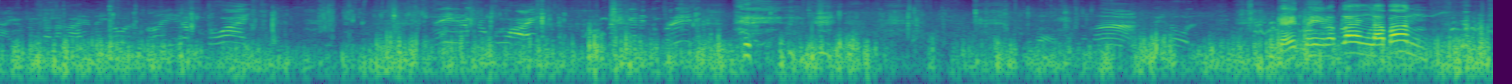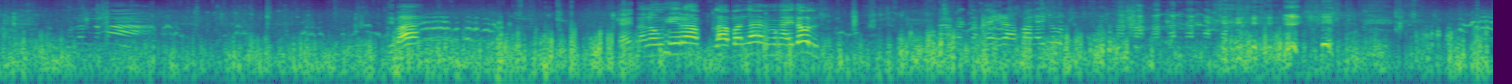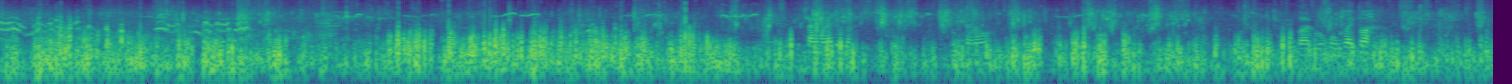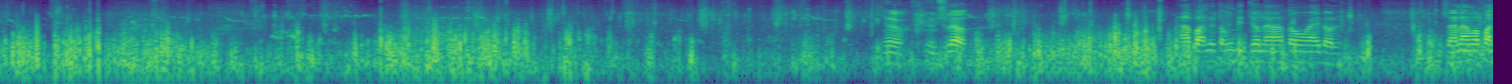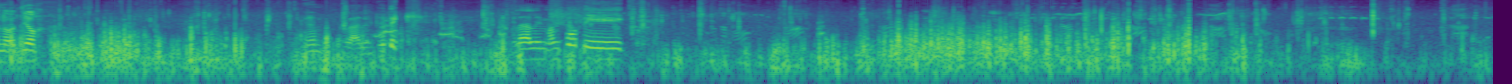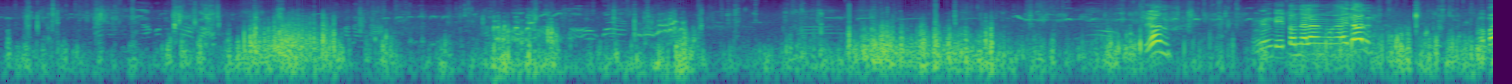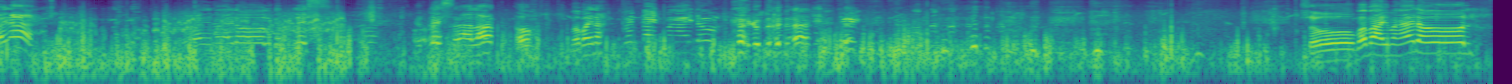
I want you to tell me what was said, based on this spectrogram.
Ayaw ng lalakarin na yun. Mahirap ang buhay. Mahirap ng buhay. May ganito pa rin. Ah, idol. Kahit mahirap lang, laban. Walang naman. Di ba? Kahit anong hirap, laban lang mga idol. Dapat sa kahirapan, idol. Wait lang mga idol. ah. Kita na mo. Bagong hukay to ah. Sila o. Haba nitong video na ito mga idol. Sana mapanood nyo. Yan, malalim putik. Malalim ang putik. Yun. Hanggang dito na lang mga idol. Bye-bye na. Bye mga idol. God bless. God bless sa lahat. Oh, bye-bye na. Good night, mga idol. Good night na. So, bye-bye mga idol.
